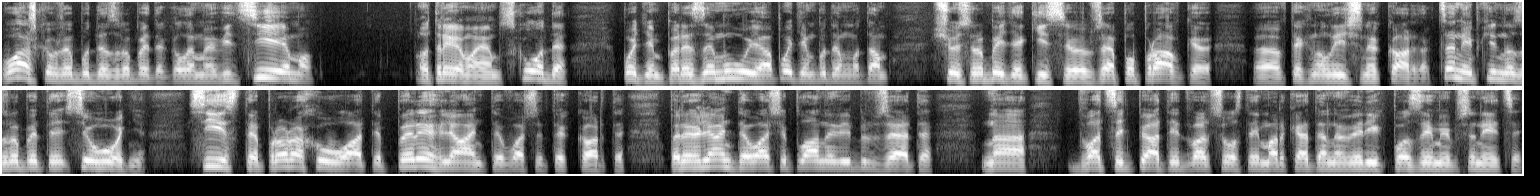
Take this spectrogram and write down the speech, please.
Важко вже буде зробити, коли ми відсіємо, отримаємо сходи, потім перезимує, а потім будемо там щось робити, якісь е, вже поправки е, в технологічних картах. Це необхідно зробити сьогодні. Сісти, прорахувати, перегляньте ваші техкарти, перегляньте ваші планові бюджети на 25-26 маркетинговий рік по зимі пшениці.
